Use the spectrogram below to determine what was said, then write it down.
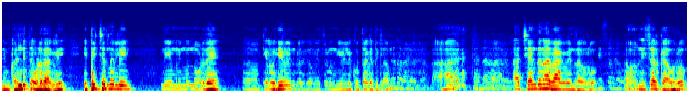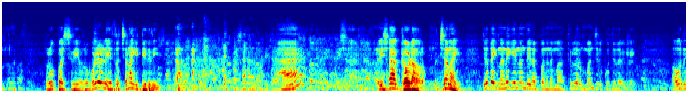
ನಿಮ್ಗೆ ಖಂಡಿತ ಒಳ್ಳೆಯದಾಗಲಿ ಈ ಪಿಕ್ಚರ್ನಲ್ಲಿ ನೀವು ನಿಮ್ಮನ್ನು ನೋಡಿದೆ ಕೆಲವು ಹೀರೋಯಿನ್ಗಳ ಹೆಸರು ನನಗೆ ಹೇಳಲಿಕ್ಕೆ ಗೊತ್ತಾಗೋದಿಲ್ಲ. ಚಂದನ ರಾಘವೇಂದ್ರ ಅವರು ನಿಸರ್ಗ ಅವರು, ರೂಪಶ್ರೀ ಅವರು ಒಳ್ಳೊಳ್ಳೆ ಹೆಸರು ಚೆನ್ನಾಗಿಟ್ಟಿದ್ರಿ? ವಿಶಾಖ್ ಗೌಡ ಅವರು, ಚೆನ್ನಾಗಿ. ಜೊತೆಗೆ ನನಗೆ ಇನ್ನೊಂದು ಏನಪ್ಪ ಅಂದರೆ ನಮ್ಮ ಥ್ರಿಲ್ಲರ್ ಮಂಜುಲ್ ಕೂತಿದ್ದಾರೆ ಇಲ್ಲಿ. ಅವ್ರನ್ನ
